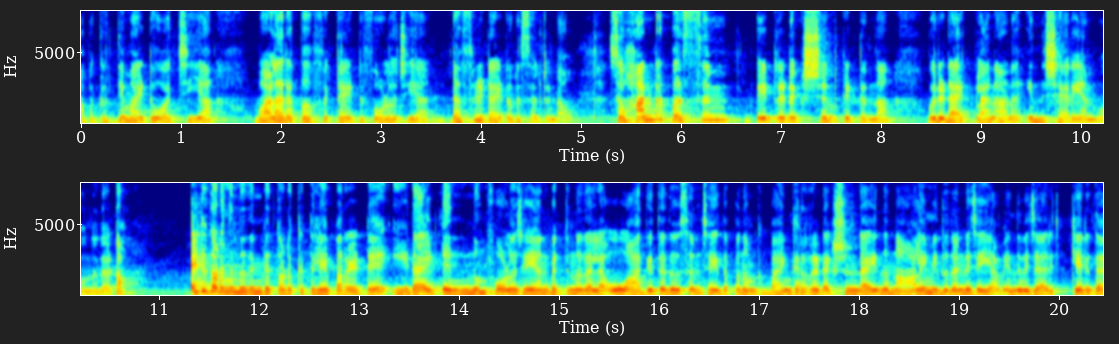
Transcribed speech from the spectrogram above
അപ്പോൾ കൃത്യമായിട്ട് വാച്ച് ചെയ്യുക. വളരെ പെർഫെക്റ്റ് ആയിട്ട് ഫോളോ ചെയ്യുക. ഡെഫിനറ്റ് ആയിട്ട് റിസൾട്ട് ഉണ്ടാവും. So hundred percent weight reduction കിട്ടുന്ന ഒരു ഡയറ്റ് പ്ലാൻ ആണ് ഇന്ന് ഷെയർ ചെയ്യാൻ പോകുന്നത് കേട്ടോ. ഡയറ്റ് തുടങ്ങുന്നതിന്റെ തുടക്കത്തിലേ പറയട്ടെ ഈ ഡയറ്റ് എന്നും ഫോളോ ചെയ്യാൻ പറ്റുന്നതല്ല. ഓ ആദ്യത്തെ ദിവസം ചെയ്തപ്പോൾ നമുക്ക് ഭയങ്കര റിഡക്ഷൻ ഉണ്ടായി നാളെയും ഇത് തന്നെ ചെയ്യാം എന്ന് വിചാരിക്കരുത്.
